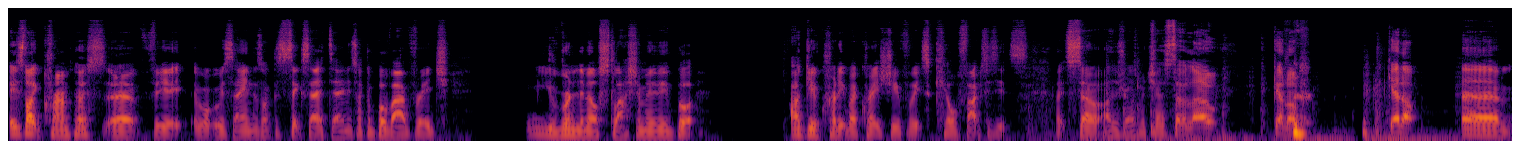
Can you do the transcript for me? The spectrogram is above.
it's like Krampus uh, for you, what we were saying. It's like a six out of ten. It's like above average. You run the mill slasher movie, but I give credit where credit's due for its kill factors. It's like so. I just realized my chest so low. Get up, get up. Um,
